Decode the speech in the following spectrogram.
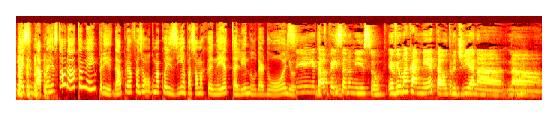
Mas se dá pra restaurar também, Pri. Dá pra fazer alguma coisinha, passar uma caneta ali no lugar do olho. Sim, eu Dá tava pra fazer. pensando nisso. Eu vi uma caneta outro dia na. na...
